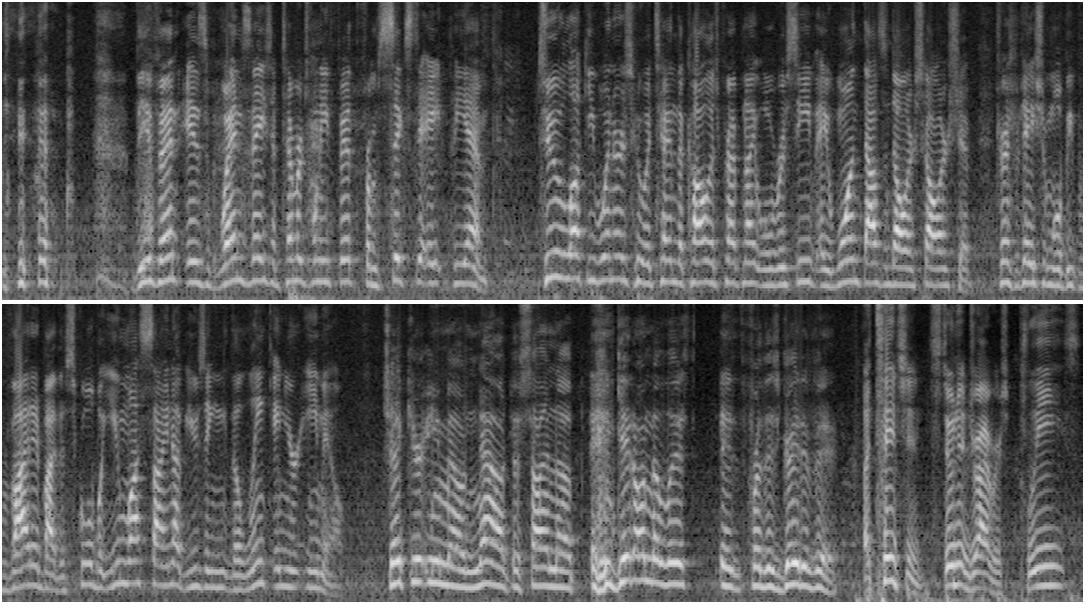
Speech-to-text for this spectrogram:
the event is Wednesday, September 25th from 6 to 8 p.m. Two lucky winners who attend the college prep night will receive a $1,000 scholarship. Transportation will be provided by the school, but you must sign up using the link in your email. Check your email now to sign up and get on the list for this great event. Attention, student drivers, please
